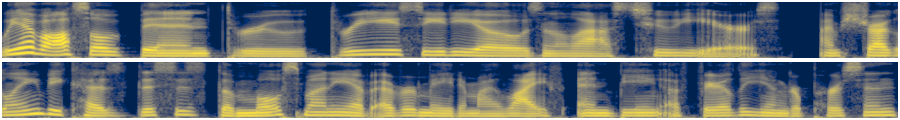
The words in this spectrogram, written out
We have also been through three CDOs in the last two years. I'm struggling because this is the most money I've ever made in my life, and being a fairly younger person,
